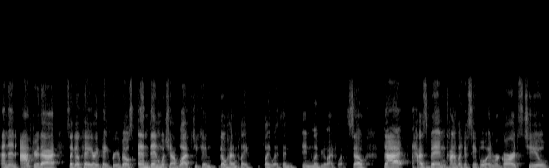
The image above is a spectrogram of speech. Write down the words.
And then after that, it's like, okay, are you paying for your bills? And then what you have left, you can go ahead and play play with and, and live your life with. So that has been kind of like a staple in regards to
